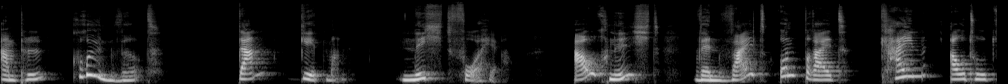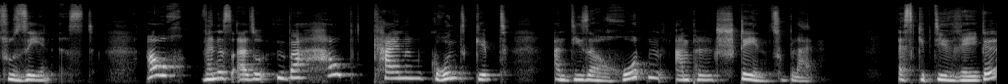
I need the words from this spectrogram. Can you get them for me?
Ampel grün wird. Dann geht man. Nicht vorher. Auch nicht, wenn weit und breit kein Auto zu sehen ist. Auch wenn es also überhaupt keinen Grund gibt, an dieser roten Ampel stehen zu bleiben. Es gibt die Regel,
